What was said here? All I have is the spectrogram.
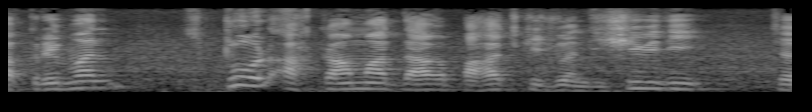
تقریبا ټول احکامات د هغه په حج کی ژوندی شوی دی چه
